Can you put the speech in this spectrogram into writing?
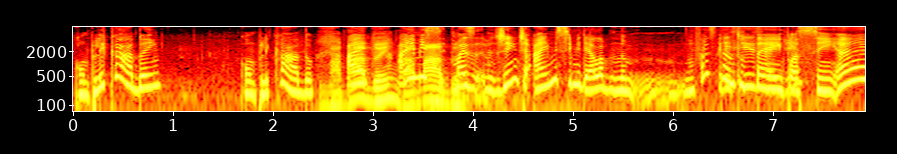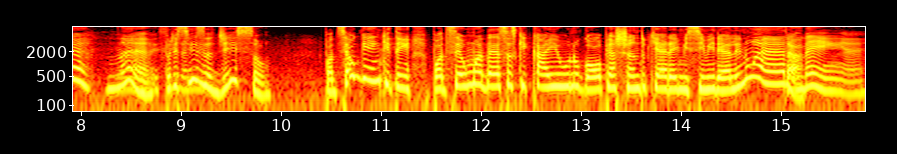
Complicado, hein? Complicado. Babado, hein? A MC, Babado. mas, gente, a MC Mirella não, não faz tanto Precisa tempo disso? assim. É, né? Não, é. Precisa disso. Pode ser alguém que tem. Pode ser uma dessas que caiu no golpe achando que era MC Mirella e não era. Também, é.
